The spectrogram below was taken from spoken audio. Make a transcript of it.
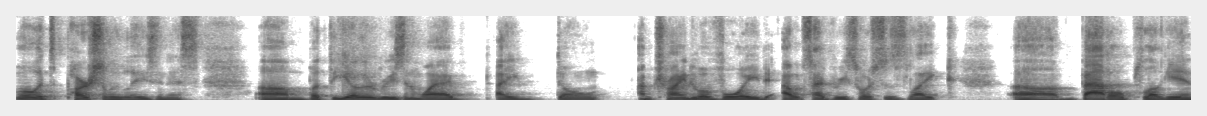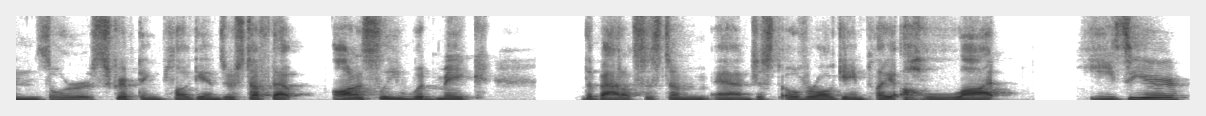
well, it's partially laziness. Um, but the other reason why I I don't I'm trying to avoid outside resources like uh, battle plugins or scripting plugins or stuff that honestly would make the battle system and just overall gameplay a lot easier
